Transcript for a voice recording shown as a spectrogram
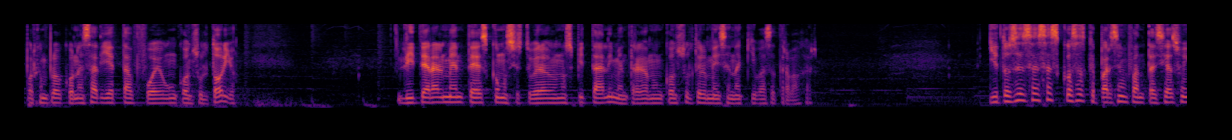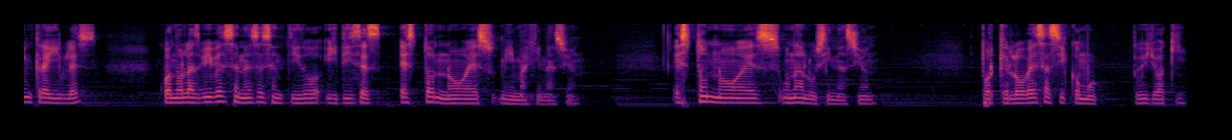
por ejemplo, con esa dieta fue un consultorio. Literalmente es como si estuviera en un hospital y me entregan un consultorio y me dicen aquí vas a trabajar. Y entonces esas cosas que parecen fantasías o increíbles, cuando las vives en ese sentido y dices, esto no es mi imaginación, esto no es una alucinación, porque lo ves así como tú y yo aquí,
